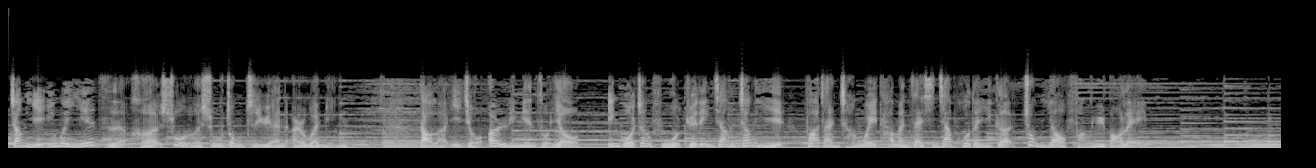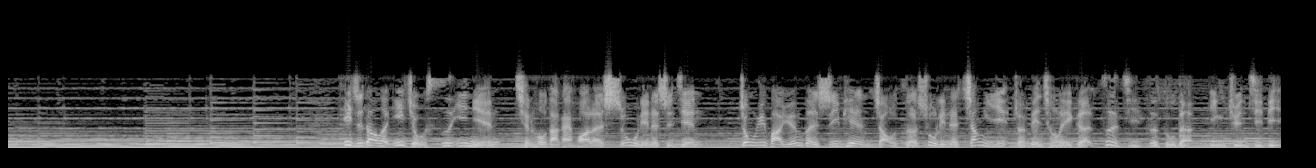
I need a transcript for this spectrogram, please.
张仪因为椰子和硕鹅树种植园而闻名。到了1920年左右。英国政府决定将张仪发展成为他们在新加坡的一个重要防御堡垒。一直到了一九四一年前后，大概花了十五年的时间，终于把原本是一片沼泽树林的张仪转变成了一个自给自足的英军基地。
